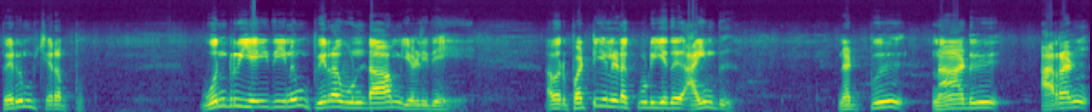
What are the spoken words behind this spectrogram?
பெரும் சிறப்பு. ஒன்று எய்தினும் பிற உண்டாம் எளிதே. அவர் பட்டியலிடக்கூடியது ஐந்து. நட்பு நாடு அரண்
